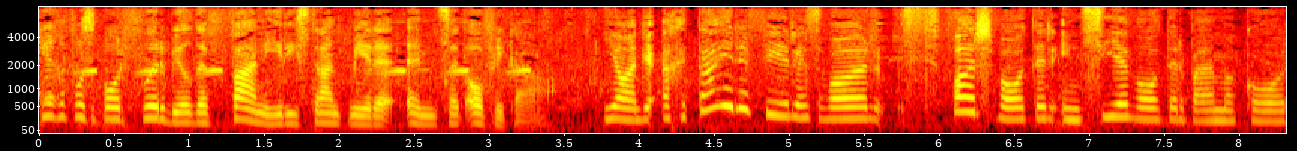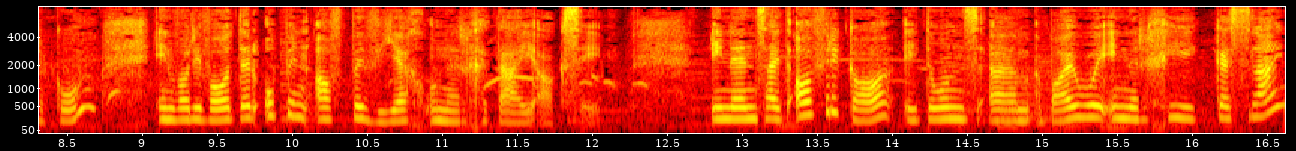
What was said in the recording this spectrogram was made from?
Gee gou 'n paar voorbeelde van hierdie strandmere in Suid-Afrika. Ja, die getyrivier is waar vars water en seewater bymekaar kom en waar die water op en af beweeg onder getyaksie. En in Suid-Afrika het ons 'n um, baie hoë energie kuslyn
